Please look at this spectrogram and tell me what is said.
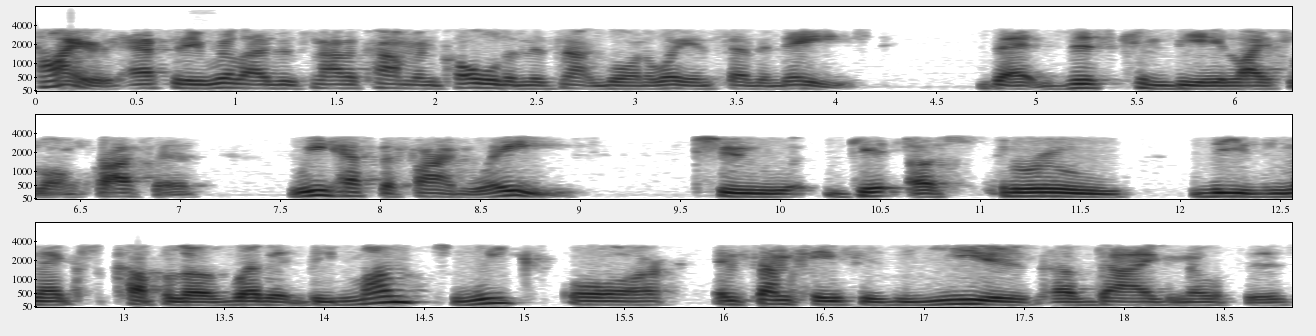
tired after they realize it's not a common cold and it's not going away in seven days. That this can be a lifelong process. We have to find ways to get us through these next couple of whether it be months, weeks, or in some cases years of diagnosis.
